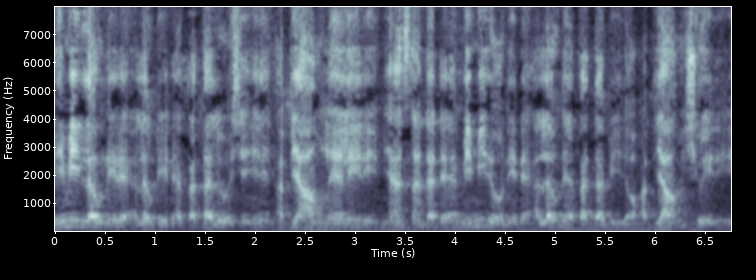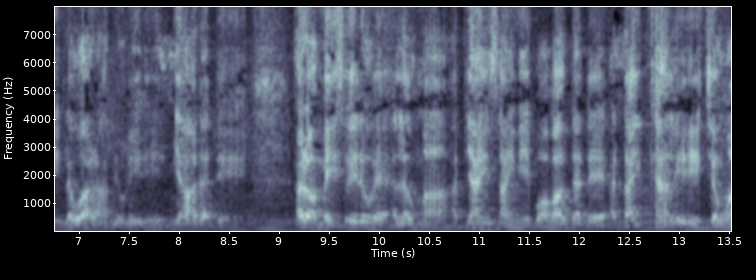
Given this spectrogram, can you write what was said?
မိမိလုပ်နေတဲ့အလုပ်တွေနဲ့ပတ်သက်လို့ရှိရင်အပြောင်းလဲလေးတွေမြန်ဆန်တတ်တယ်မိမိတို့အနေနဲ့အလုပ်နဲ့ပတ်သက်ပြီးတော့အပြောင်းရွှေ့တွေလောက်ရတာမျိုးလေးတွေများတတ်တယ်အဲ့တော့မိတ်ဆွေတို့ရဲ့အလုပ်မှာအပြိုင်ဆိုင်တွေပေါ်ပေါက်တတ်တယ်အတိုက်ခံလေးတွေကျုံရ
